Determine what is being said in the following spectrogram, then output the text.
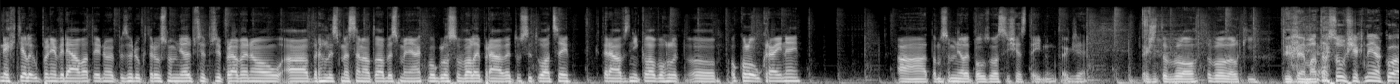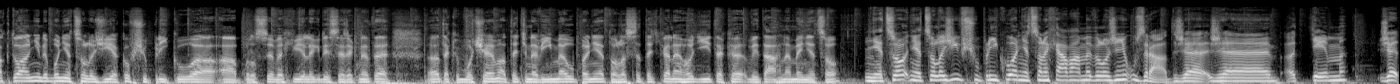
nechtěli úplně vydávat jednu epizodu, kterou jsme měli předpřipravenou a vrhli jsme se na to, aby jsme nějak oglosovali právě tu situaci, která vznikla ohled, uh, okolo Ukrajiny a tam jsme měli pauzu asi 6 týdnů, takže, takže to, bylo, to bylo velký. Ty témata jsou všechny jako aktuální nebo něco leží jako v šuplíku a, a prostě ve chvíli, kdy si řeknete, eh, tak o čem a teď nevíme úplně, tohle se teďka nehodí, tak vytáhneme něco? Něco, něco leží v šuplíku a něco necháváme vyloženě uzrát, že, že tím, že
